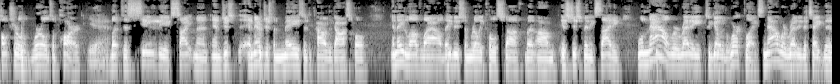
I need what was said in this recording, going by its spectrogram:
cultural worlds apart. Yeah. But to see the excitement and just and they're just amazed at the power of the gospel. And they love loud. They do some really cool stuff, but um, it's just been exciting. Well, now we're ready to go to the workplace. Now we're ready to take this,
